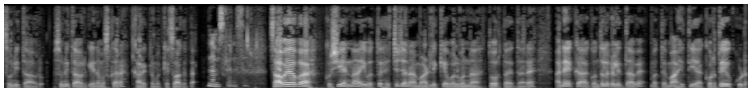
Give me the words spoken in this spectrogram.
ಸುನೀತಾ ಅವರು. ಸುನೀತಾ ಅವರಿಗೆ ನಮಸ್ಕಾರ. ಕಾರ್ಯಕ್ರಮಕ್ಕೆ ಸ್ವಾಗತ. ನಮಸ್ಕಾರ ಸರ್. ಸಾವಯವ ಕೃಷಿಯನ್ನ ಇವತ್ತು ಹೆಚ್ಚು ಜನ ಮಾಡಲಿಕ್ಕೆ ಒಲವನ್ನ ತೋರ್ತಾ ಇದ್ದಾರೆ. ಅನೇಕ ಗೊಂದಲಗಳಿದ್ದಾವೆ ಮತ್ತೆ ಮಾಹಿತಿಯ ಕೊರತೆಯೂ ಕೂಡ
